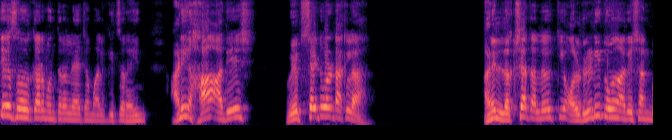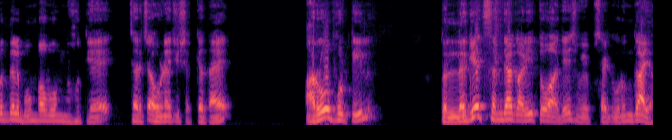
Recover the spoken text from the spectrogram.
ते सहकार मंत्रालयाच्या मालकीचं राहील. आणि हा आदेश वेबसाईटवर टाकला. आणि लक्षात आलं की ऑलरेडी दोन आदेशांबद्दल बोंबाबोंब होती आहे चर्चा होण्याची शक्यता आहे. आरोप होतील तर लगेच संध्याकाळी तो आदेश वेबसाईटवरून गायब.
